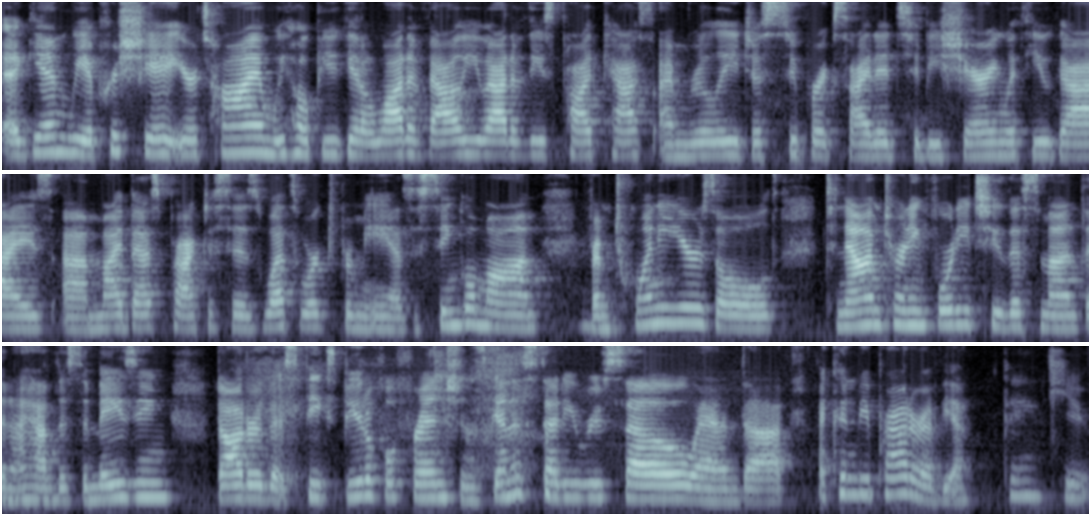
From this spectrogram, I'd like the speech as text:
again, we appreciate your time. We hope you get a lot of value out of these podcasts. I'm really just super excited to be sharing with you guys uh, my best practices, what's worked for me as a single mom from 20 years old to now I'm turning 42 this month, and I have this amazing daughter that speaks beautiful French and is going to study Rousseau, and uh, I couldn't be prouder of you. Thank you.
